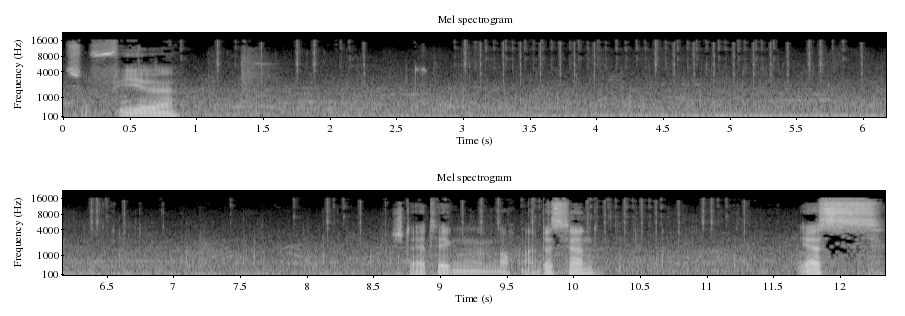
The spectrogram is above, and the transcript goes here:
Zu viel. Bestätigen. Nochmal ein bisschen. Yes.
